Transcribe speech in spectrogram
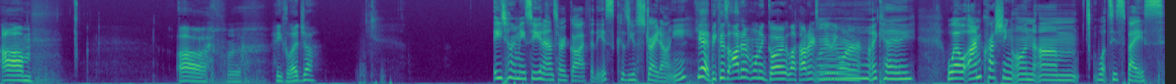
Um, uh, Heath Ledger. Are you telling me so you can answer a guy for this? Because you're straight, aren't you? Yeah, because I don't want to go. Like, I don't really want to. okay. Well, I'm crushing on um, what's his face?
